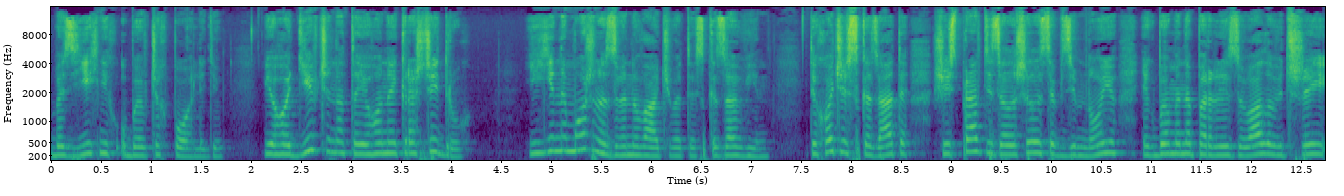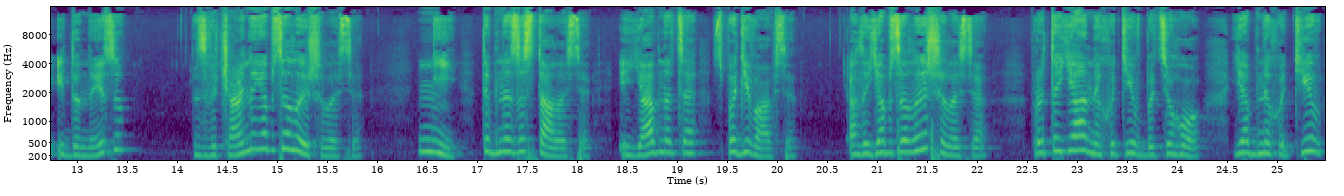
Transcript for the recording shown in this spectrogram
без їхніх убивчих поглядів. Його дівчина та його найкращий друг. Її не можна звинувачувати, сказав він. Ти хочеш сказати, що й справді залишилася б зі мною, якби мене паралізувало від шиї і донизу? Звичайно, я б залишилася. Ні, ти б не зосталася, і я б на це сподівався. Але я б залишилася. Проте я не хотів би цього, я б не хотів,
